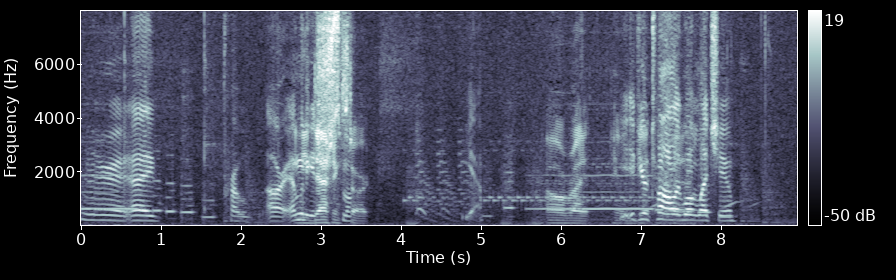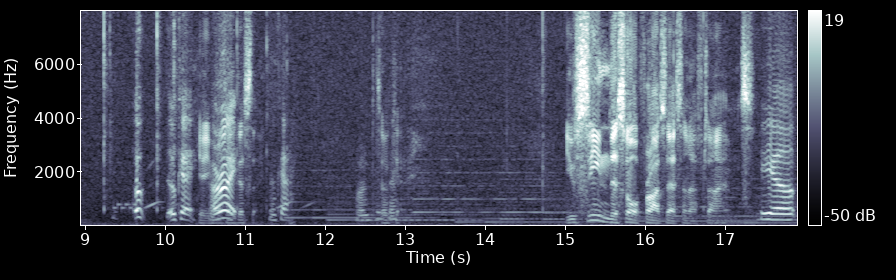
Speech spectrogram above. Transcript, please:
Alright, I probably. Alright, I'm You gonna get dashing start. Yeah. All right. If you're tall, it won't let you. Okay. Yeah, you Alright. take this thing. Okay. It's okay. that? You've seen this whole process enough times. Yep.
